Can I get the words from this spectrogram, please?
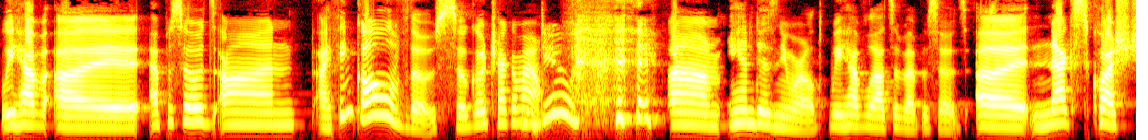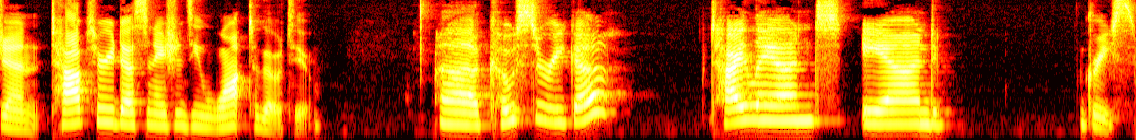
We have uh, episodes on, I think, all of those. So go check them We out. do. Um, and Disney World. We have lots of episodes. Uh, next question: Top three destinations you want to go to? uh, Costa Rica, Thailand, and Greece.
